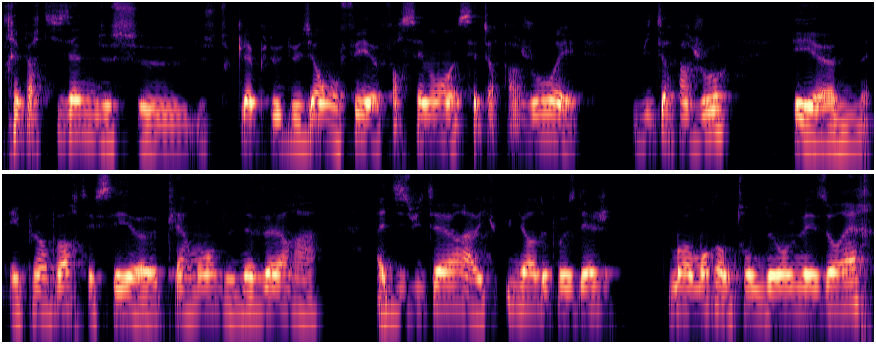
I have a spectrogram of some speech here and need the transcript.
très partisane de ce, de ce truc-là, plutôt de dire on fait forcément 7 heures par jour et 8 heures par jour, et, et peu importe, et c'est clairement de 9 heures à, à 18 heures avec une heure de pause déj. Moi, vraiment, quand on me demande mes horaires,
